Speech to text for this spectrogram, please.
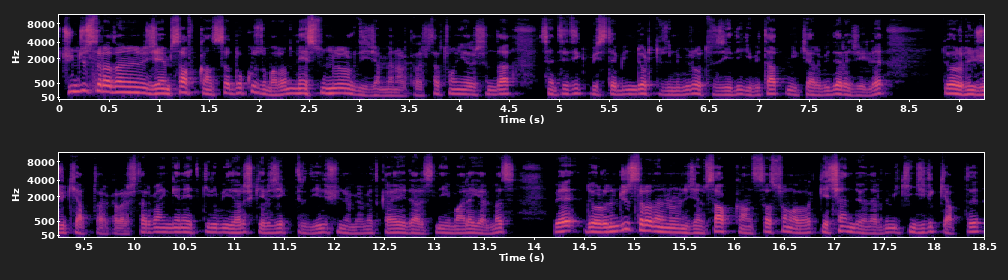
Üçüncü sıradan önereceğim Safkan'sa 9 numaranın Nesli Nur diyeceğim ben arkadaşlar. Son yarışında sentetik pistte 1400'ünü 1.37 gibi tatminkar bir dereceyle dördüncülük yaptı arkadaşlar. Ben gene etkili bir yarış gelecektir diye düşünüyorum. Mehmet Kaya idaresinde ihmale gelmez. Ve dördüncü sıradan önereceğim Safkan'sa son olarak geçen de önerdim. ikincilik yaptı.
